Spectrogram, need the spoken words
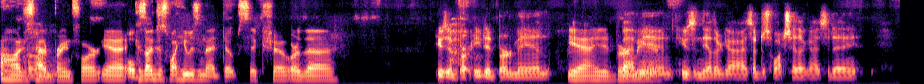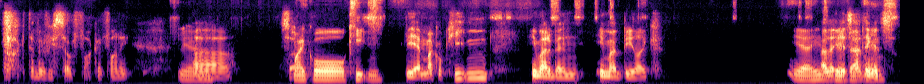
Oh, I just had a Um, brain fart. Yeah, oh. because I just he was in that Dopesick show or the He was in he did Birdman, yeah he did Birdman. Batman. He was in the other guys. I just watched the other guys today. Fuck, that movie's so fucking funny. Yeah, Uh, so Michael Keaton. yeah, Michael Keaton. He might have been. He might be like. Yeah, he's I, it's, I think it's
